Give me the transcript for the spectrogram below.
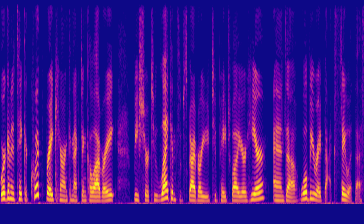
We're going to take a quick break here on Connect and Collaborate. Be sure to like and subscribe our YouTube page while you're here, and uh, we'll be right back. Stay with us.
